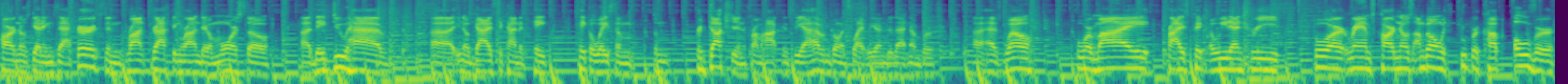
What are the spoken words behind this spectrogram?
Cardinals getting Zach Ertz and Ron, drafting Rondale Moore. So uh, they do have, uh, you know, guys to kind of take take away some some production from Hopkins. Yeah, I have him going slightly under that number uh, as well. For my prize pick elite entry for Rams Cardinals, I'm going with Cooper Kupp over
